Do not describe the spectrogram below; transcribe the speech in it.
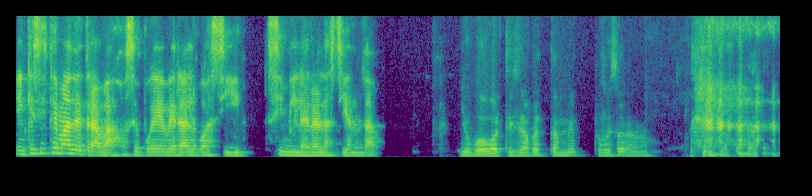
¿En qué sistema de trabajo se puede ver algo así, similar a la hacienda? Yo puedo participar también, profesora, ¿no?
